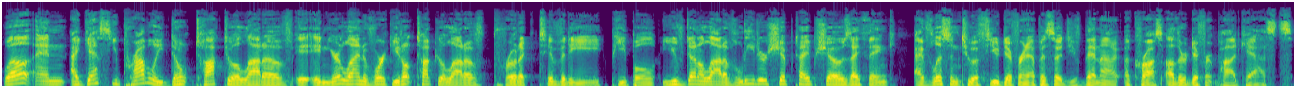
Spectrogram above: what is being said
Well, and I guess you probably don't talk to a lot of, in your line of work, you don't talk to a lot of productivity people. You've done a lot of leadership type shows, I think. I've listened to a few different episodes. You've been uh, across other different podcasts.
